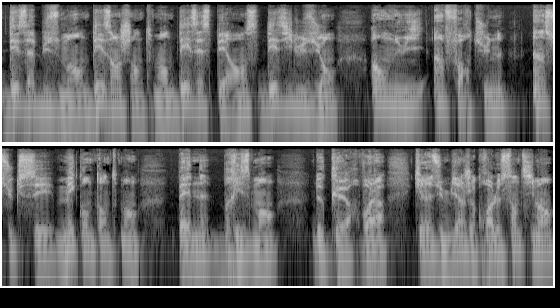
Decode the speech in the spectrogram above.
désabusement, désenchantement, désespérance, désillusion, ennui, infortune, insuccès, mécontentement, peine, brisement de cœur. Voilà, qui résume bien, je crois, le sentiment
